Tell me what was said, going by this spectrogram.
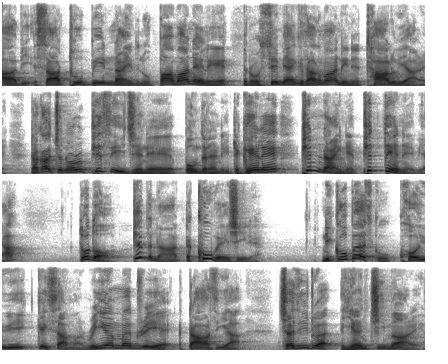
အာပီအစားထိုးပေးနိုင်တယ်လို့ပါမားနဲ့လည်းကျွန်တော်စင်ပြိုင်ကစားသမားအနေနဲ့ထားလို့ရတယ်ဒါကကျွန်တော်တို့ဖြစ်စေခြင်းတဲ့ပုံသဏ္ဍာန်တွေတကယ်လဲဖြစ်နိုင်တယ်ဖြစ်တင်တယ်ဗျာသို့တော့ပြဿနာတစ်ခုပဲရှိတယ်နီကိုဘတ်ကိုခေါ်ရွေးကိစ္စမှာ Real Madrid ရဲ့အတားအဆီးက Chelsea အတွက်အရန်ကြီးမားတယ်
